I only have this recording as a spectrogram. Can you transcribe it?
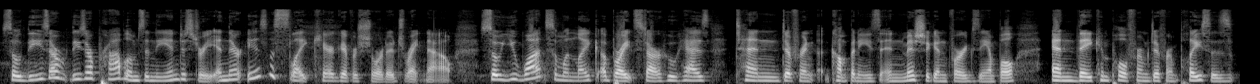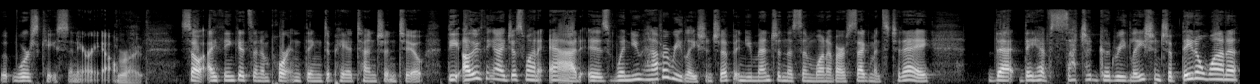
So these are these are problems in the industry, and there is a slight caregiver shortage right now. So you want someone like a BrightStar who has ten different companies in Michigan, for example, and they can pull from different places. Worst case scenario, right. So I think it's an important thing to pay attention to. The other thing I just want to add is when you have a relationship, and you mentioned this in one of our segments today, that they have such a good relationship, they don't want to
